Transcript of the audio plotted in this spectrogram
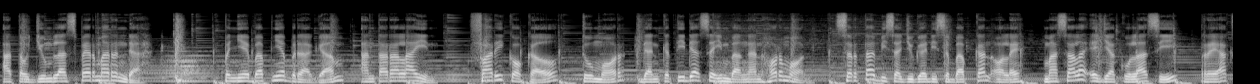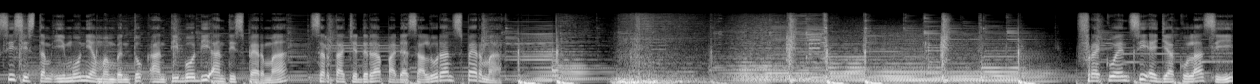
atau jumlah sperma rendah. Penyebabnya beragam, antara lain, varikokal, tumor, dan ketidakseimbangan hormon. Serta bisa juga disebabkan oleh, masalah ejakulasi, reaksi sistem imun yang membentuk antibodi antisperma, serta cedera pada saluran sperma. Frekuensi ejakulasi,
